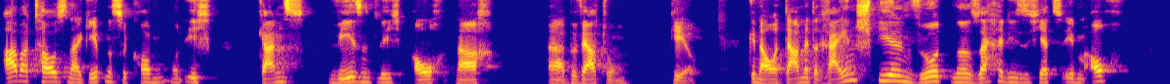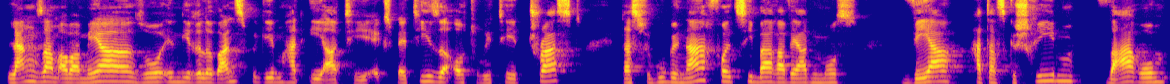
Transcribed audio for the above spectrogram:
aber tausend Ergebnisse kommen und ich ganz wesentlich auch nach äh, Bewertungen gehe. Genau, damit reinspielen wird eine Sache, die sich jetzt eben auch langsam aber mehr so in die Relevanz begeben hat, EAT, Expertise, Autorität, Trust, das für Google nachvollziehbarer werden muss. Wer hat das geschrieben? Warum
